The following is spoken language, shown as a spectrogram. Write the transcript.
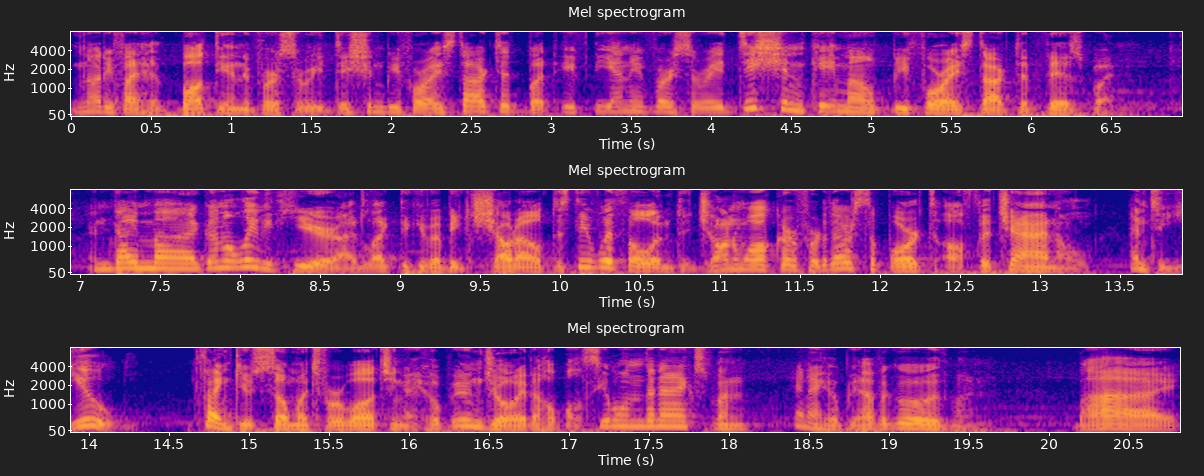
not if I had bought the anniversary edition before I started, but if the anniversary edition came out before I started this one. And I'm uh, gonna leave it here. I'd like to give a big shout out to Steve Whittle and to John Walker for their support of the channel. And to you. Thank you so much for watching. I hope you enjoyed. I hope I'll see you on the next one. And I hope you have a good one. Bye.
